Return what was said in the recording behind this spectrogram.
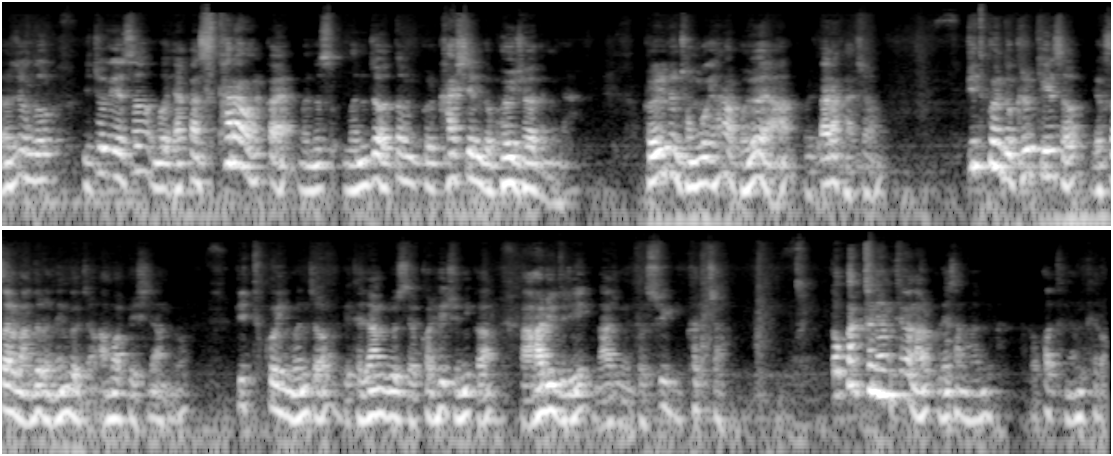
어느 정도 이쪽에서 뭐 약간 스타라고 할까요? 먼저 먼저 어떤 걸 가시는 거 보여줘야 됩니다. 보여주는 종목이 하나 보여야 따라가죠. 비트코인도 그렇게 해서 역사를 만들어낸 거죠. 암호화폐 시장도. 비트코인 먼저 대장교수 역할을 해주니까 아류들이 나중에 더 수익이 컸죠. 똑같은 형태가 나올 거 예상합니다. 똑같은 형태로.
